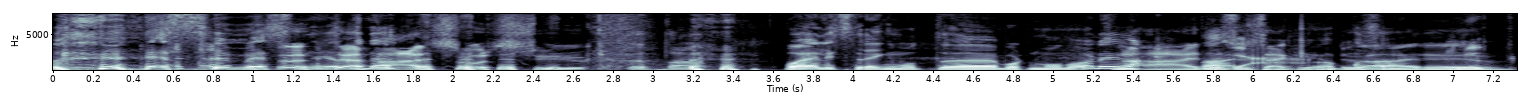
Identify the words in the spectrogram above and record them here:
SMS-nyheter, Det det. er så sjukt, dette. Var jeg litt streng mot uh, Borten Moe nå, eller? Nei, det syns jeg ikke. Du er uh, Litt,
